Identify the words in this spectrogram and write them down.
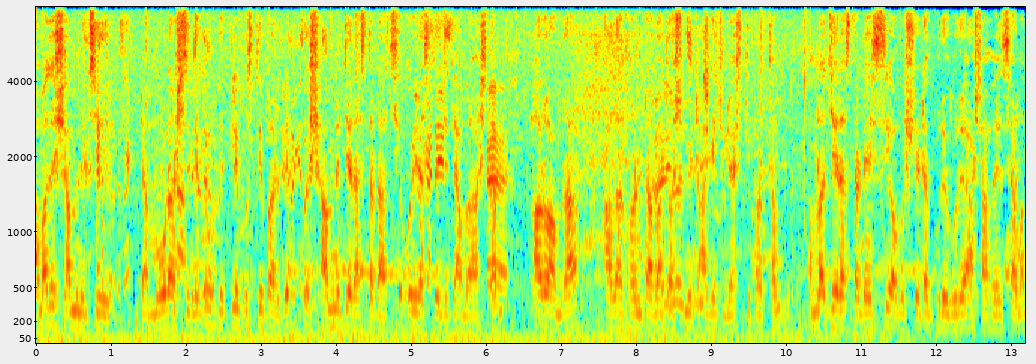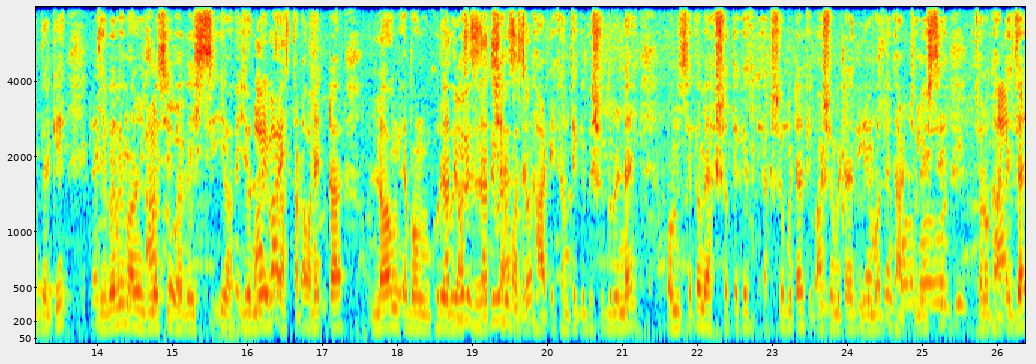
আমাদের সামনে যে একটা মোড় আসছে দেখুন দেখলে বুঝতে পারবে ওই সামনে যে রাস্তাটা আছে ওই রাস্তায় যদি আমরা আসতাম আরও আমরা আধা ঘণ্টা বা দশ মিনিট আগে চলে আসতে পারতাম। আমরা যে রাস্তাটা এসেছি অবশ্যই এটা ঘুরে ঘুরে আসা হয়েছে আমাদেরকে। যেভাবে মানুষগুলো সেভাবে এসেছি এই জন্য রাস্তাটা অনেকটা লং এবং ঘুরে ঘুরে আসতে আমাদের ঘাট এখান থেকে বেশি দূরে নাই। কমসে কম একশো থেকে একশো মিটার কি পাঁচশো মিটারের দূরের মধ্যে ঘাট চলে এসছে। চলো ঘাটে যাই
